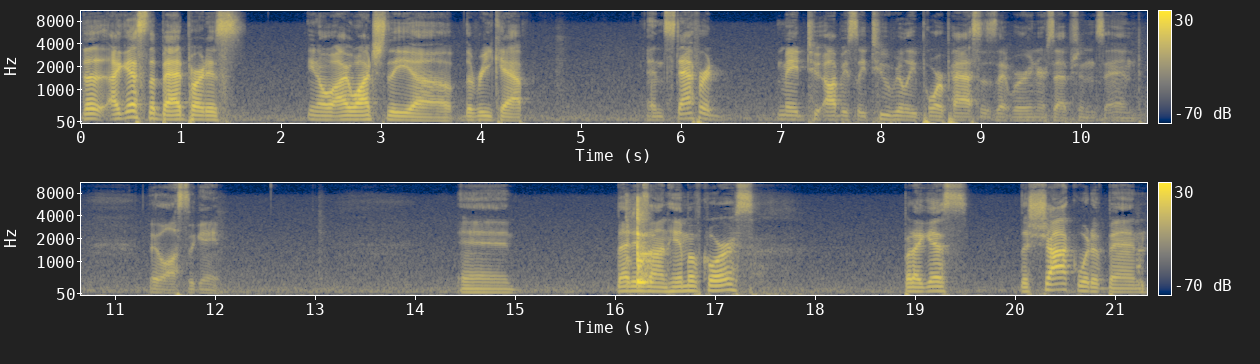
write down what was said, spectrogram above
The I guess the bad part is, you know, I watched the uh, the recap, and Stafford made two obviously two really poor passes that were interceptions, and they lost the game. And that is on him, of course. But I guess the shock would have been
